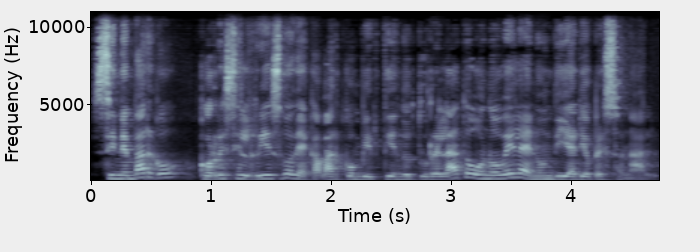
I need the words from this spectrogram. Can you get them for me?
Sin embargo, corres el riesgo de acabar convirtiendo tu relato o novela en un diario personal.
